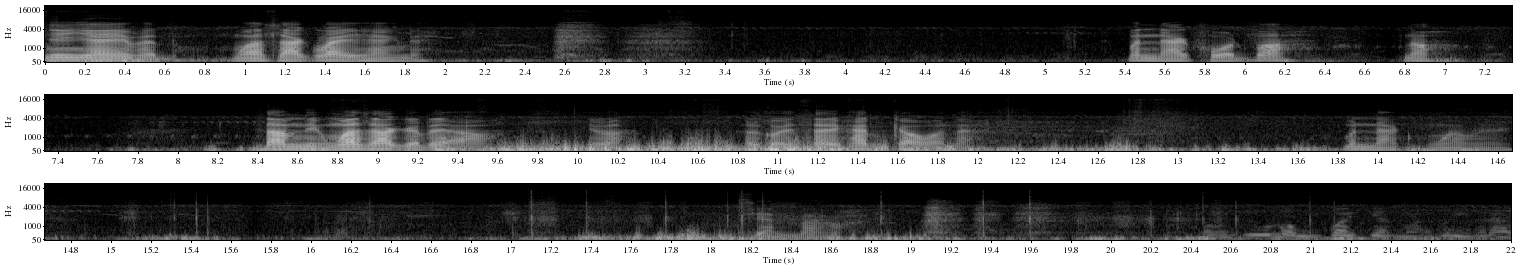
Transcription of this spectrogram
ใหญ่ๆเพิ่นหัวซักไว้แห้งเด้มันหนักโผดป่ะเนาะซ้ำนี่หัวซักก็ได้เอาใช่ป่ะแล้วคอยใส่ขั้นเก่าอะนะ มันหนักหัวไป เสียนเบาต้องอยู่ลมปล่อยเสียงหน่อยกว่านี้ก็ได้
